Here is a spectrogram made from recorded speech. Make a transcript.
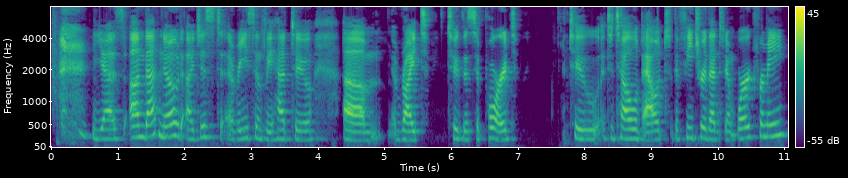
yes. On that note, I just recently had to um, write to the support to to tell about the feature that didn't work for me.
